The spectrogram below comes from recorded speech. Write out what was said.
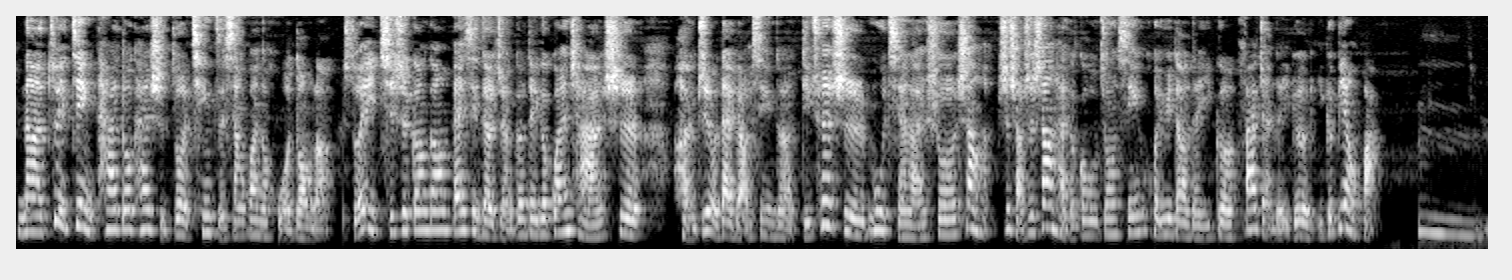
那最近它都开始做亲子相关的活动了，所以其实刚刚 Bessy 的整个的一个观察是很具有代表性的，的确是目前来说上至少是上海的购物中心会遇到的一个发展的一个一个变化。嗯。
